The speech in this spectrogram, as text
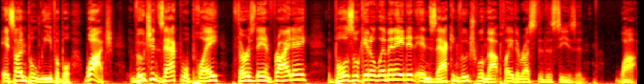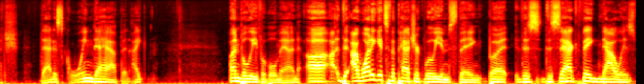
It's unbelievable. Watch. Vooch and Zach will play Thursday and Friday. The Bulls will get eliminated, and Zach and Vooch will not play the rest of the season. Watch. That is going to happen. I unbelievable, man. Uh, I, I want to get to the Patrick Williams thing, but this the Zach thing now has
